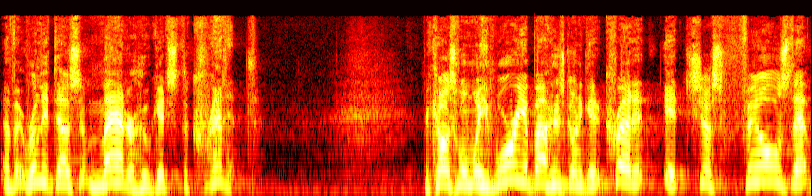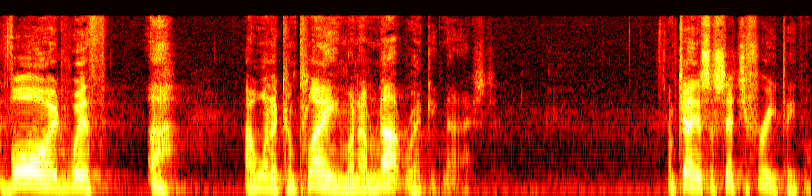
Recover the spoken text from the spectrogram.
of it really doesn't matter who gets the credit. Because when we worry about who's going to get credit, it just fills that void with, uh, I want to complain when I'm not recognized. I'm telling you, this will set you free, people.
